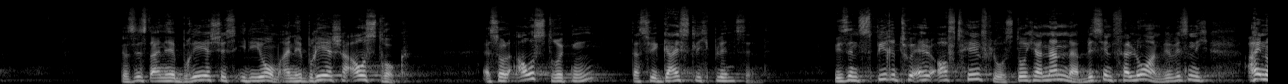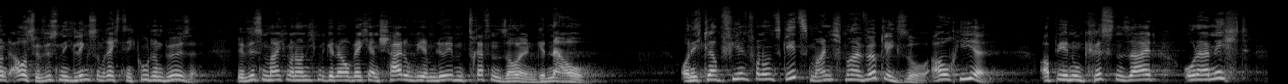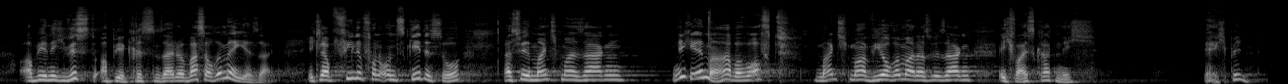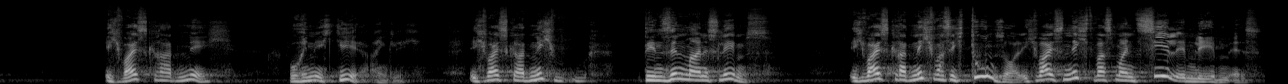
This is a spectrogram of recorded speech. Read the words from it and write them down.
Das ist ein hebräisches Idiom, ein hebräischer Ausdruck. Es soll ausdrücken, dass wir geistlich blind sind. Wir sind spirituell oft hilflos, durcheinander, ein bisschen verloren. Wir wissen nicht ein und aus, wir wissen nicht links und rechts, nicht gut und böse. Wir wissen manchmal noch nicht mehr genau, welche Entscheidung wir im Leben treffen sollen, genau. Und ich glaube, vielen von uns geht es manchmal wirklich so, auch hier. Ob ihr nun Christen seid oder nicht, ob ihr nicht wisst, ob ihr Christen seid oder was auch immer ihr seid. Ich glaube, viele von uns geht es so, dass wir manchmal sagen, nicht immer, aber oft, manchmal, wie auch immer, dass wir sagen, ich weiß gerade nicht, wer ich bin. Ich weiß gerade nicht, wohin ich gehe eigentlich. Ich weiß gerade nicht den Sinn meines Lebens. Ich weiß gerade nicht, was ich tun soll. Ich weiß nicht, was mein Ziel im Leben ist.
